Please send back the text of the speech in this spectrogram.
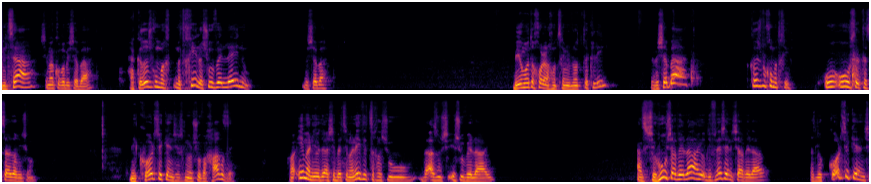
נמצא שמה קורה בשבת? הקדוש ברוך הוא מתחיל לשוב אלינו בשבת. ביומות החול אנחנו צריכים לבנות את הכלי, ובשבת הקדוש ברוך הוא מתחיל. הוא, הוא עושה את הצעד הראשון. מכל שכן שיש לנו לשוב אחר זה. כלומר, אם אני יודע שבעצם אני הייתי צריך לשוב, ואז הוא ישוב אליי, אז כשהוא שב אליי, עוד לפני שאני שב אליו, אז לא כל שכן ש...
